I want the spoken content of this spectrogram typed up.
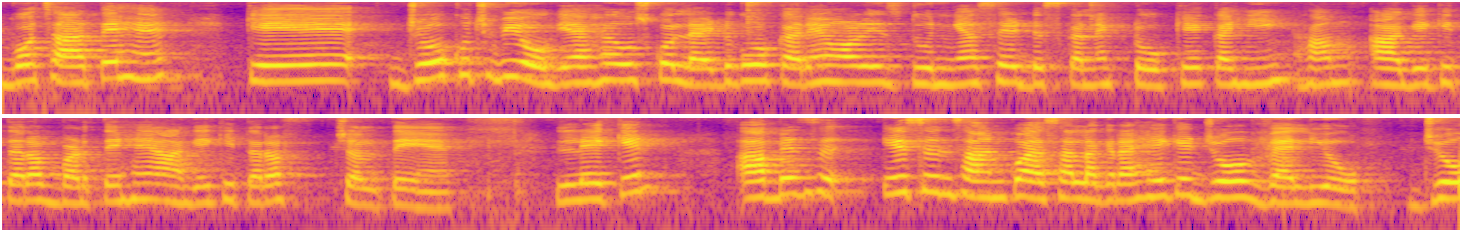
वो चाहते हैं कि जो कुछ भी हो गया है, उसको लेट गो करें और इस दुनिया से डिस्कनेक्ट होके कहीं हम आगे की तरफ़ बढ़ते हैं, आगे की तरफ़ चलते हैं। लेकिन अब इस इस इंसान को ऐसा लग रहा है कि जो वैल्यू जो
